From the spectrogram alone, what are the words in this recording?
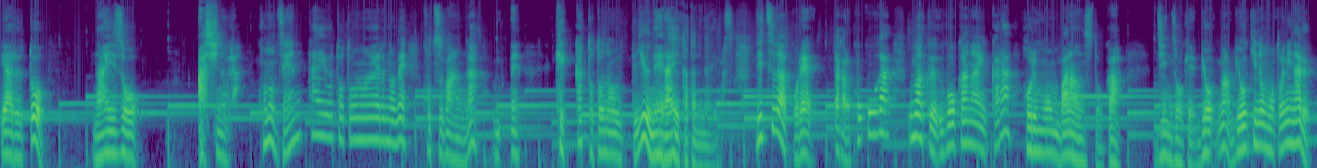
やると内臓足の裏この全体を整えるので骨盤が、ね、結果整うっていう狙い方になります。実はこれだからここがうまく動かないからホルモンバランスとか腎臓系病,、まあ、病気のもとになる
